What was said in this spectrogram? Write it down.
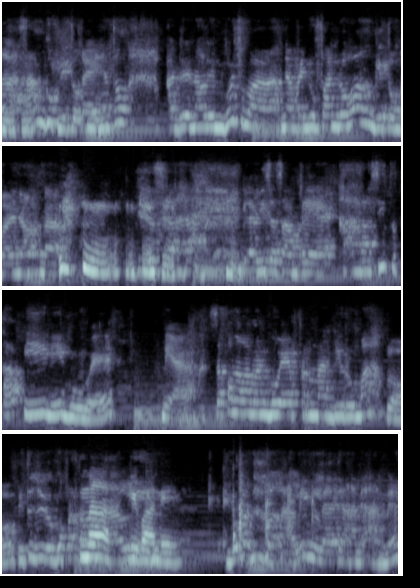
nggak sanggup gitu kayaknya tuh adrenalin gue cuma nyampe Dufan doang gitu nggak nggak bisa nggak bisa sampai ke arah situ. Tapi nih gue nih ya sepengalaman gue pernah di rumah lo itu juga gue pertama nah kali gimana gue pertama kali ngeliat yang aneh-aneh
